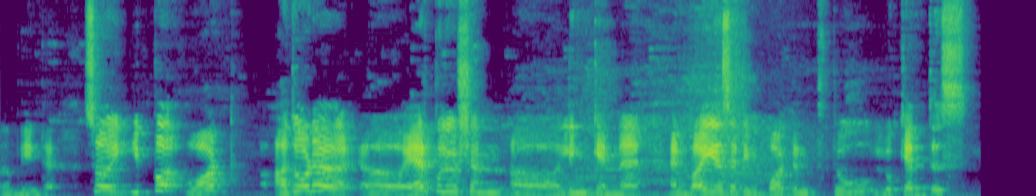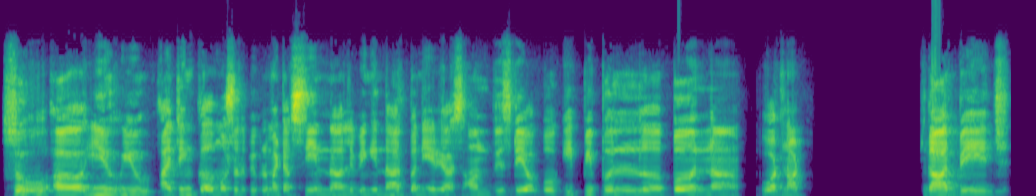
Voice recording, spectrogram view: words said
அப்படின்ட்டு. ஸோ இப்போ வாட் அதோட ஏர் பொல்யூஷன் லிங்க் என்ன? And why is it important to look at this So, uh, you, you, I think uh, most of the people might have seen uh, living in the urban areas on this day of Bogi, people uh, burn uh, whatnot, garbage,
